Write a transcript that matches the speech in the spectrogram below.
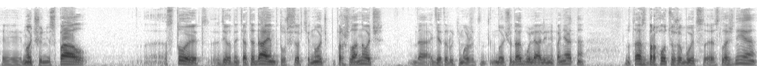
э, ночью не спал, стоит сделать натилат ядаем, потому что все-таки ночь, прошла ночь, да, где-то руки, может, ночью да, гуляли, непонятно. Но та с брахот уже будет сложнее.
